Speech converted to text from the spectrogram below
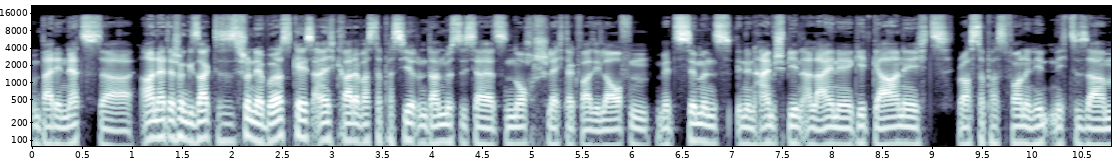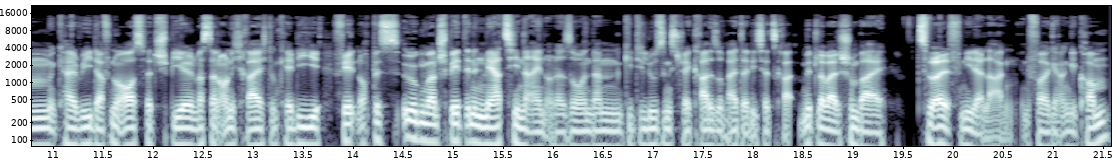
Und bei den Nets, da, Arne hat ja schon gesagt, das ist schon der Worst Case eigentlich gerade, was da passiert und dann müsste es ja jetzt noch schlechter quasi laufen. Mit Simmons in den Heimspielen alleine geht gar nichts. Roster passt vorne und hinten nicht zusammen. Kyrie darf nur auswärts spielen, was dann auch nicht reicht. Und KD fehlt noch bis irgendwann spät in den März hinein oder so. Und dann geht die Losing Streak gerade so weiter. Die ist jetzt mittlerweile schon bei zwölf Niederlagen in Folge angekommen.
